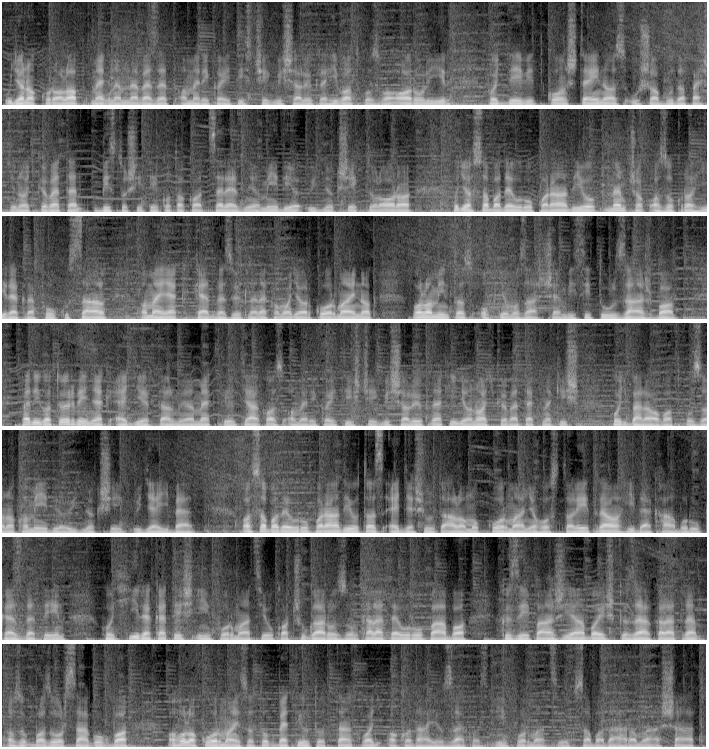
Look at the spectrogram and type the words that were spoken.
Ugyanakkor a lap meg nem nevezett amerikai tisztségviselőkre hivatkozva arról ír, hogy David Konstein, az USA budapesti nagykövete biztosítékot akart szerezni a média ügynökségtől arra, hogy a Szabad Európa Rádió nem csak azokra a hírekre fókuszál, amelyek kedvezőtlenek a magyar kormánynak, valamint az oknyomozást sem viszi túlzásba pedig a törvények egyértelműen megtiltják az amerikai tisztségviselőknek, így a nagyköveteknek is, hogy beleavatkozzanak a média ügynökség ügyeibe. A Szabad Európa Rádiót az Egyesült Államok kormánya hozta létre a hidegháború kezdetén, hogy híreket és információkat sugározzon Kelet-Európába, Közép-Ázsiába és Közel-Keletre, azokba az országokba, ahol a kormányzatok betiltották vagy akadályozzák az információk szabad áramlását.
